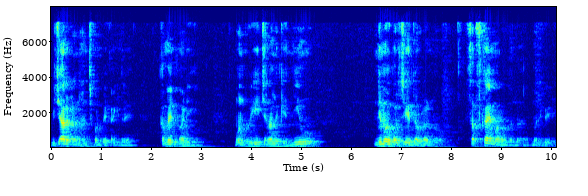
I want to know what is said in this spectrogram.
ವಿಚಾರಗಳನ್ನು ಹಂಚಿಕೊಳ್ಬೇಕಾಗಿದ್ದರೆ ಕಮೆಂಟ್ ಮಾಡಿ. ಒಂದು ಈ ಚಾನಲ್ಗೆ ನೀವು ನಿಮಗೆ ಪರಿಚಯ ಇದ್ದವರನ್ನು ಸಬ್ಸ್ಕ್ರೈಬ್ ಮಾಡುವುದನ್ನು ಮರಿಬೇಡಿ.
